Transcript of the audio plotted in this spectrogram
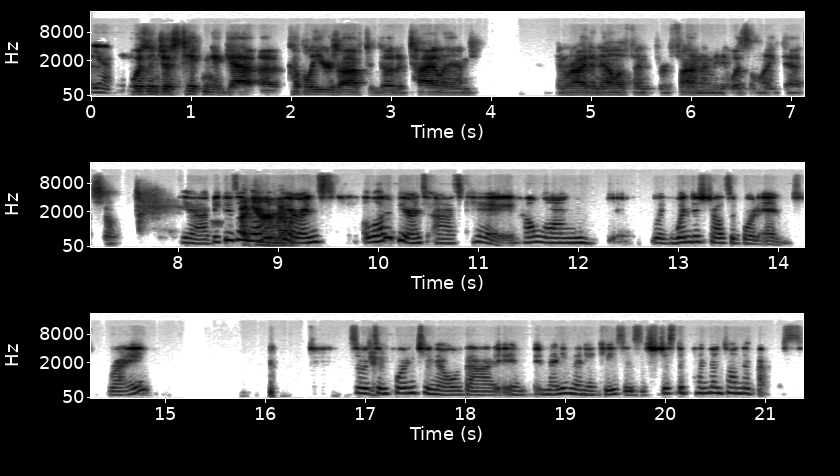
yeah. it wasn't just taking a gap a couple of years off to go to Thailand and ride an elephant for fun. I mean, it wasn't like that. So yeah, because a I lot of parents, a lot of parents ask, "Hey, how long? Like, when does child support end?" Right. So it's important to know that in, in many, many cases, it's just dependent on the facts.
